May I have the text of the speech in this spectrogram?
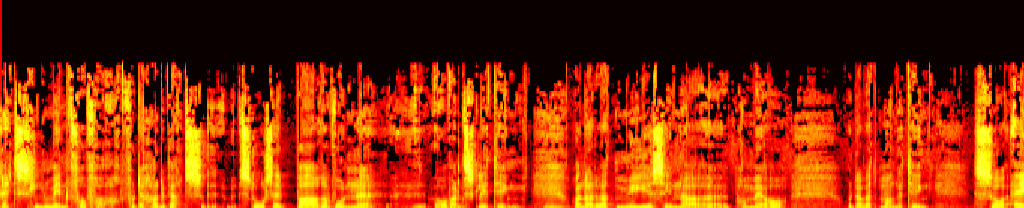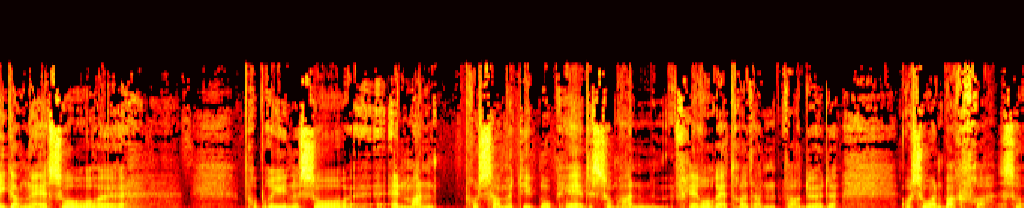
redselen min for far, for det hadde vært stort sett bare vonde eh, og vanskelige ting. Mm. Og han hadde vært mye sinna eh, på meg, og, og, det har vært mange ting. Så en gang jeg så uh, på Bryne så en mann på samme type moped som han flere år etter at han var døde, og så han bakfra, så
